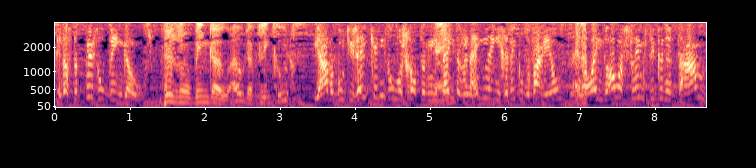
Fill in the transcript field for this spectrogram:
En dat is de puzzel bingo. Puzzel bingo. Oh, dat klinkt goed. Ja, dat moet u zeker niet onderschatten, meneer Nee. Dat is een hele ingewikkelde variant. En, dat- alleen de allerslimste kunnen het aan.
